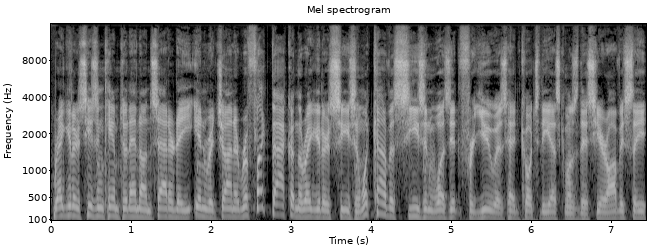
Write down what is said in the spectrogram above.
Regular season came to an end on Saturday in Regina. Reflect back on the regular season. What kind of a season was it for you as head coach of the Eskimos this year? Obviously,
